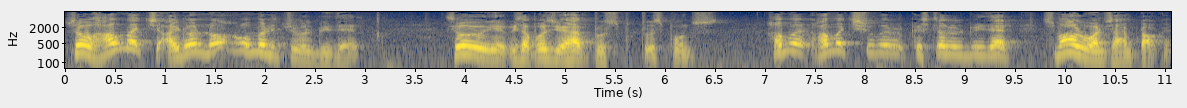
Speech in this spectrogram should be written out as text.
So how much? I don't know how much will be there. So suppose you have two two spoons. How much? How much sugar crystal will be there? Small ones I am talking.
